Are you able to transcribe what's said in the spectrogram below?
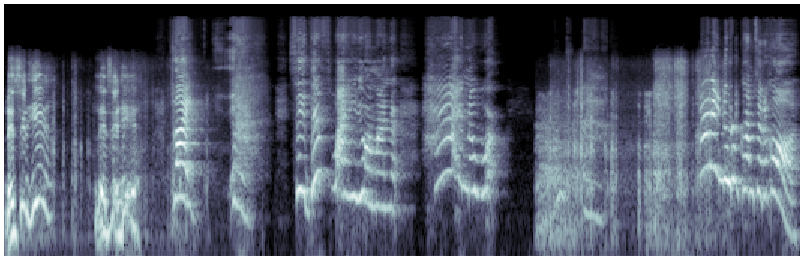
Listen here. Listen here. Like, see, that's why he on my nerve. How in the world? How they knew to come to the car?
